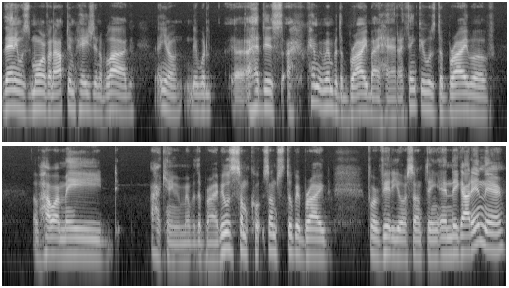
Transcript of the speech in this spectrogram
then it was more of an opt-in page than a blog. You know, they would, uh, I had this, I can't remember the bribe I had. I think it was the bribe of, of how I made, I can't even remember the bribe. It was some, some stupid bribe for a video or something. And they got in there,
